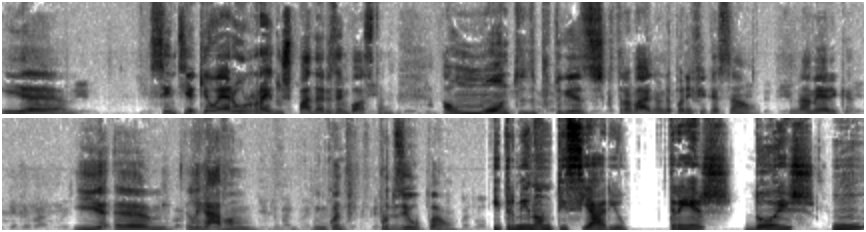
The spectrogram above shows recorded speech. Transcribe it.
e uh, sentia que eu era o rei dos padeiros em Boston. Há um monte de portugueses que trabalham na panificação na América e uh, ligavam-me enquanto produzia o pão. E termina o noticiário. 3, 2, 1.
